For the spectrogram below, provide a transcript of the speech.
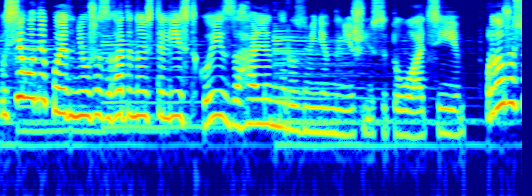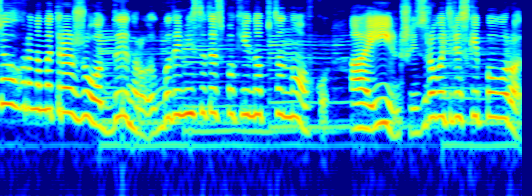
Усі вони поєднані уже згаданою стилісткою і загальним нерозумінням нинішньої ситуації. Впродовж усього хронометражу один ролик буде містити спокійну обстановку, а інший зробить різкий поворот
